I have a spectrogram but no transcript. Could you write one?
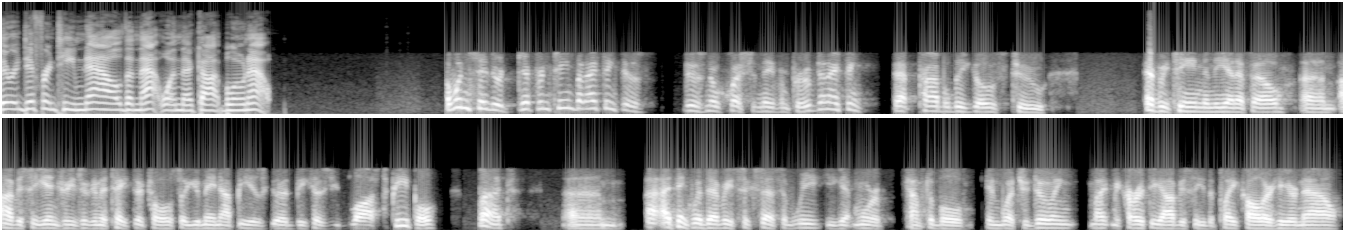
they're a different team now than that one that got blown out? I wouldn't say they're a different team, but I think there's there's no question they've improved and I think that probably goes to every team in the NFL. Um, obviously, injuries are going to take their toll, so you may not be as good because you've lost people. But um, I think with every successive week, you get more comfortable in what you're doing. Mike McCarthy, obviously, the play caller here now.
